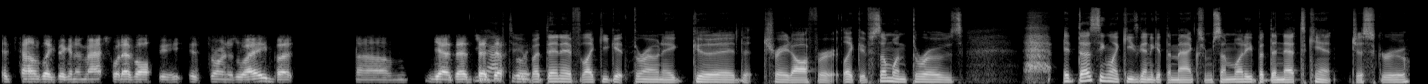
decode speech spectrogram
it sounds like they're going to match whatever offer is thrown his way, but um, yeah, that You that have definitely. to, but then if like you get thrown a good trade offer, like if someone throws, it does seem like he's going to get the max from somebody, but the Nets can't just screw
